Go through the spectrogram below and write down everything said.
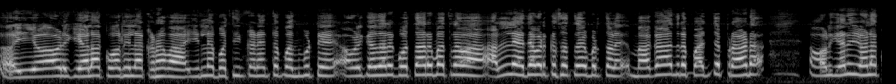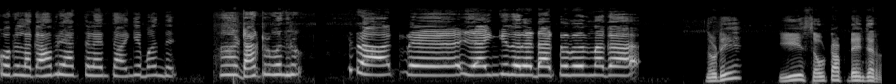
ಅಯ್ಯೋ ಅವಳಿಗೆ ಹೇಳಕ್ ಹೋಗ್ಲಿಲ್ಲ ಕಣವ ಇಲ್ಲೇ ಬತ್ತಿನ ಕಡೆ ಅಂತ ಬಂದ್ಬಿಟ್ಟೆ. ಅವಳಿಗೆ ಯಾವ್ದಾರ ಗೊತ್ತಾರ ಮಾತ್ರವ? ಅಲ್ಲೇ ಅದೇ ಹೊಡ್ಕ ಸತ್ತ ಬಿಡ್ತಾಳೆ ಮಗ ಅಂದ್ರೆ ಪಂಚ ಪ್ರಾಣ ಅವಳಿಗೇನು ಹೇಳಕ್ ಹೋಗಲಿಲ್ಲ, ಗಾಬರಿ ಆಗ್ತಾಳೆ ಅಂತ ಹಂಗೆ ಬಂದೆ. ಡಾಕ್ಟರ್ ಬಂದ್ರು. ಡಾಕ್ಟ್ರೇ ಹೆಂಗಿದಾರೆ ಡಾಕ್ಟರ್ ಮಗ? ನೋಡಿ, ಈ ಸೌಟ್ ಆಫ್ ಡೇಂಜರ್.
